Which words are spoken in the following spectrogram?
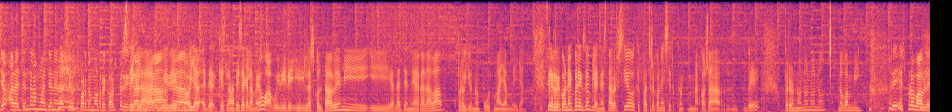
jo a la gent de la meva generació es porta molts records perquè, Sí, clar, ens va, vull dir, eh, no, eh, que és la mateixa que la meua, vull dir, i, i l'escoltàvem i, i a la gent li agradava, però jo no he pogut mai amb ella. Sí. Que reconec, per exemple, en esta versió, que pots reconèixer una cosa bé, però no, no, no, no, no va amb mi. Sí, és probable,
